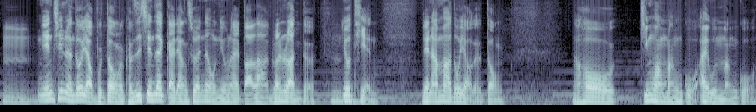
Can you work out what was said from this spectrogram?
嗯，年轻人都咬不动了，可是现在改良出来那种牛奶巴辣，软软的又甜，连阿妈都咬得动，然后。金黄芒果、艾文芒果，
